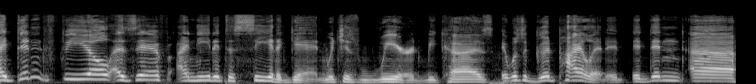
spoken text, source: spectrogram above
I didn't feel as if I needed to see it again, which is weird because it was a good pilot. It it didn't uh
